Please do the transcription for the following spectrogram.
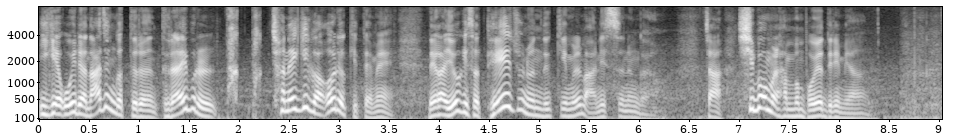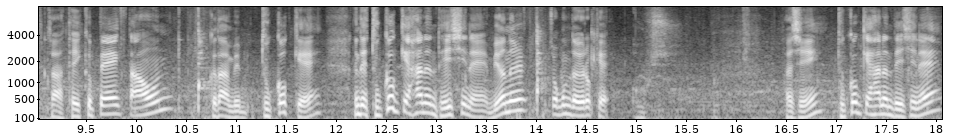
이게 오히려 낮은 것들은 드라이브를 팍팍 쳐내기가 어렵기 때문에 내가 여기서 대해주는 느낌을 많이 쓰는 거예요. 자 시범을 한번 보여드리면 자 테이크 백 다운 그 다음에 두껍게. 근데 두껍게 하는 대신에 면을 조금 더 이렇게. 다시 두껍게 하는 대신에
